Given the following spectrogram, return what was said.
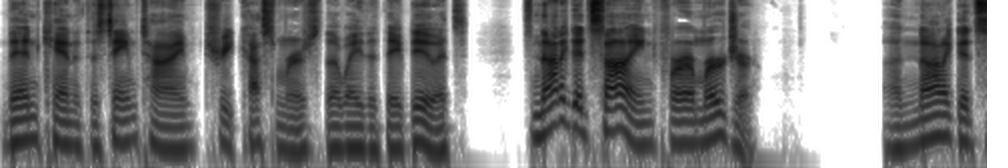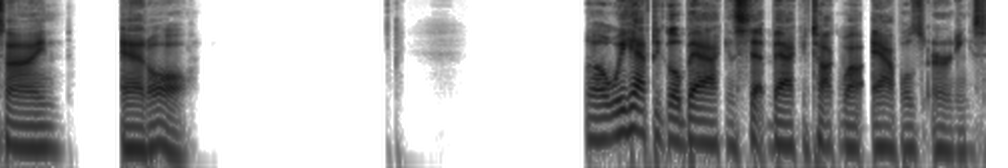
then can at the same time treat customers the way that they do. It's it's not a good sign for a merger. Uh, not a good sign at all. Well, we have to go back and step back and talk about Apple's earnings.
